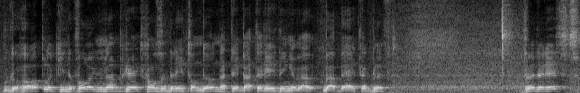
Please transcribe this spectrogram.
de, hopelijk in de volgende upgrade gaan ze er iets aan doen dat die batterij dingen wat, beter blijft. Voor de rest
